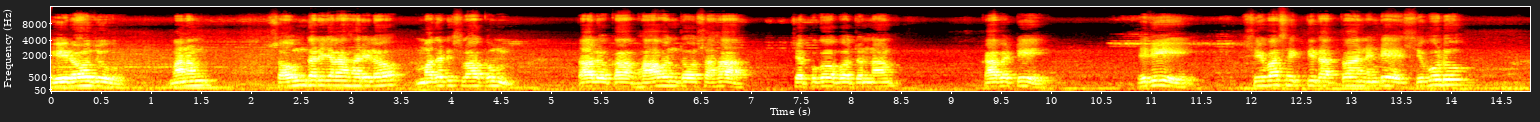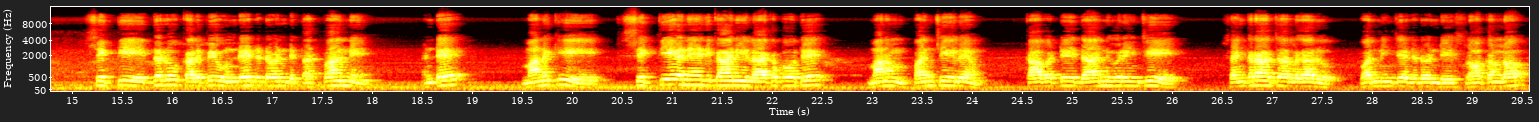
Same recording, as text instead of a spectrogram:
ఈరోజు మనం సౌందర్యలహరిలో మొదటి శ్లోకం తాలూకా భావంతో సహా చెప్పుకోబోతున్నాం. కాబట్టి ఇది శివశక్తి తత్వాన్ని అంటే శివుడు శక్తి ఇద్దరూ కలిపి ఉండేటటువంటి తత్వాన్ని అంటే మనకి శక్తి అనేది కానీ లేకపోతే మనం పని చేయలేం కాబట్టి దాని గురించి శంకరాచార్యులు గారు వర్ణించేటటువంటి శ్లోకంలో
